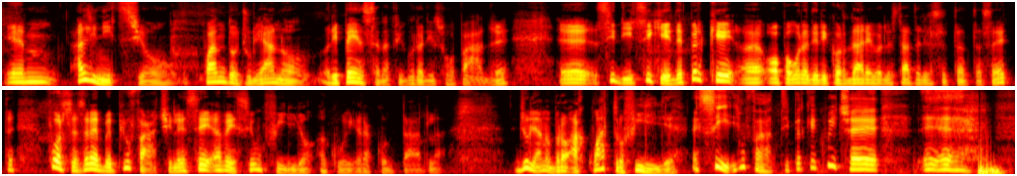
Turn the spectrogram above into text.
Ehm, all'inizio, quando Giuliano ripensa alla figura di suo padre, eh, si, di- si, chiede perché eh, ho paura di ricordare quell'estate del 77, forse sarebbe più facile se avessi un figlio a cui raccontarla. Giuliano però ha quattro figlie. Eh sì, infatti, perché qui c'è... Eh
